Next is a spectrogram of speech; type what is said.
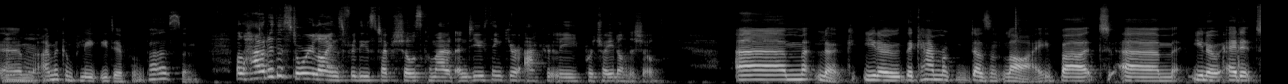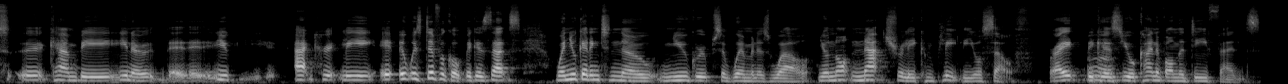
Um, I'm a completely different person. Well, how do the storylines for these type of shows come out, and do you think you're accurately portrayed on the show? Um, look, you know, the camera doesn't lie, but, um, you know, edit uh, can be, you know, uh, you accurately, it, it was difficult because that's when you're getting to know new groups of women as well, you're not naturally completely yourself. Right? Mm. Because you're kind of on the defense.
